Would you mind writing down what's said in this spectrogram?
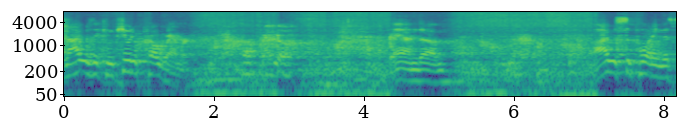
and I was a computer programmer. And um, I was supporting this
